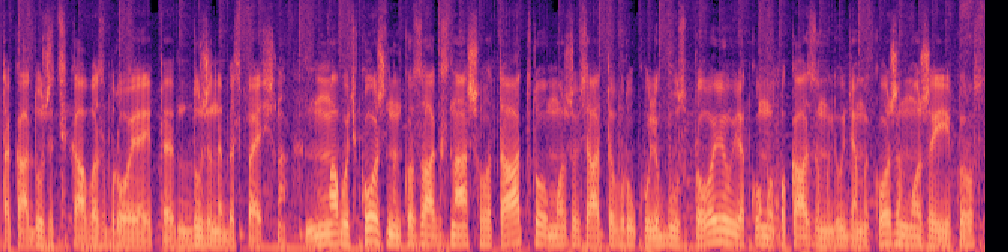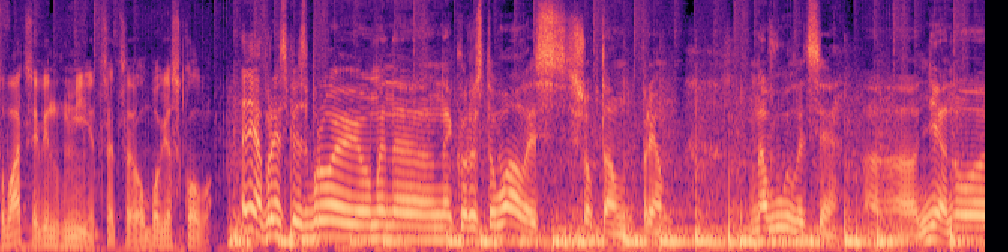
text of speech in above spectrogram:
Така дуже цікава зброя і те дуже небезпечна. Мабуть, кожен козак з нашого театру може взяти в руку любу зброю, яку ми показуємо людям. і Кожен може її користуватися. Він вміє це. Це обов'язково. Ні, в принципі, зброєю ми не, не користувались, щоб там прям на вулиці. А, ні, ну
